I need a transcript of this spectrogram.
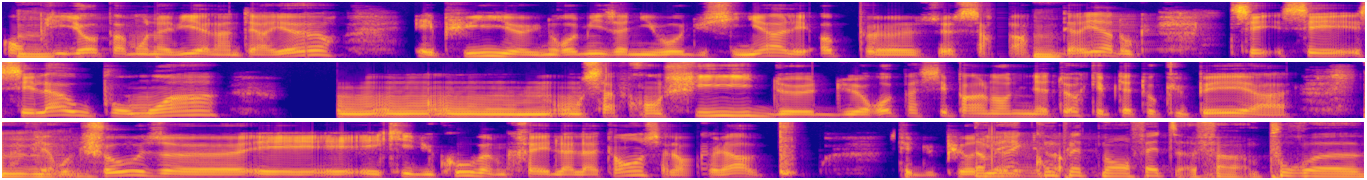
ampli hop à mon avis à l'intérieur, et puis euh, une remise à niveau du signal et hop, euh, ça repart Mm. derrière. Donc c'est là où pour moi on, on, on s'affranchit de, de repasser par un ordinateur qui est peut-être occupé à, à Mhm. faire autre chose euh, et, et, et qui du coup va me créer de la latence alors que là pff, c'est du pur Non mais direct. complètement en fait. Enfin, pour euh,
